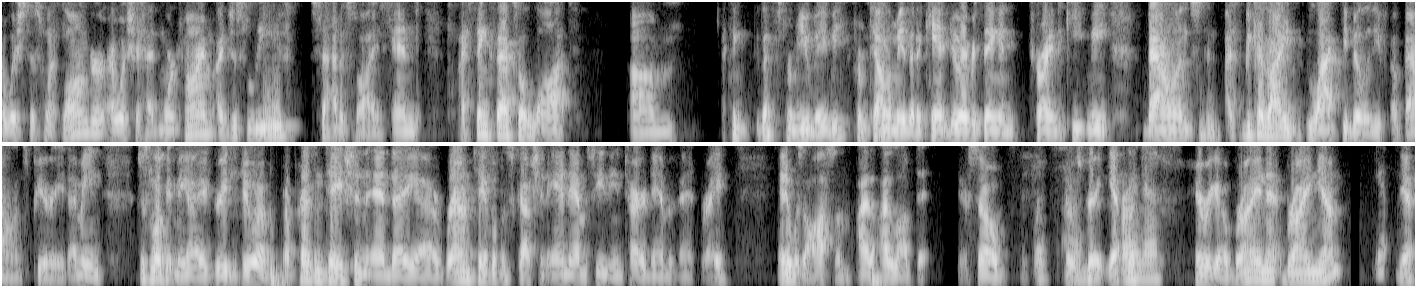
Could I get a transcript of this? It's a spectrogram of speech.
I wish this went longer. I wish I had more time. I just leave satisfied. And I think that's a lot. Um, I think that's from you, baby, from telling me that I can't do everything and trying to keep me balanced. And because I lack the ability of balance, period. I mean, just look at me. I agreed to do a, a presentation and a uh, roundtable discussion and MC the entire damn event, right? And it was awesome. I, I loved it. So Let's, it was um, great. Yep. Here we go. Brian Brian Young. Yep. Yeah.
